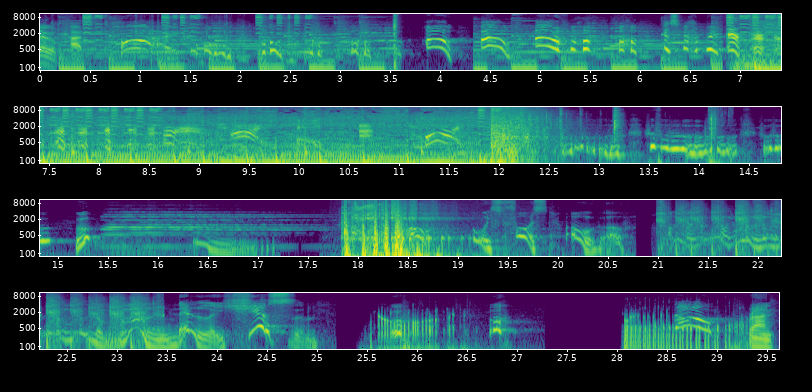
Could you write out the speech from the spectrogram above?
a toy. Oh, oh, oh, oh, it's happening. I a toy. Oh, Oh. Oh, it's force. Oh, oh. Mm, delicious. Oh, oh. No. Run.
